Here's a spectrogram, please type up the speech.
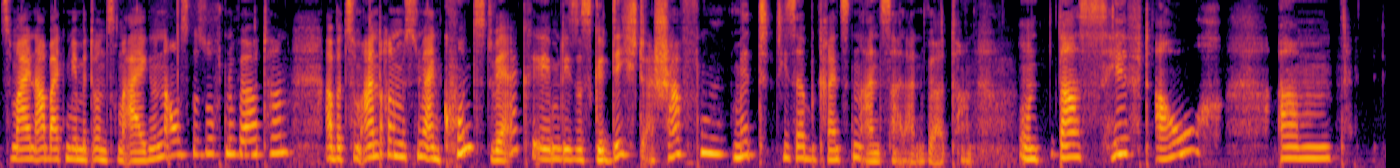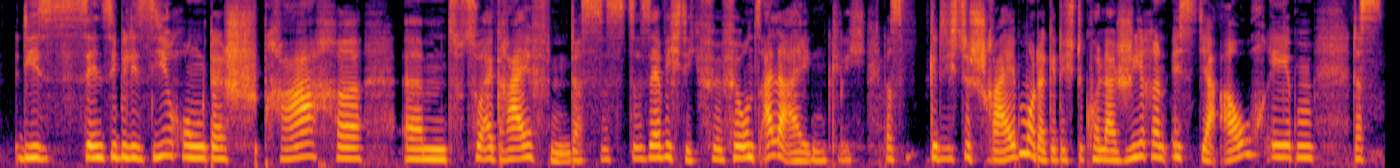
Zum einen arbeiten wir mit unseren eigenen ausgesuchten Wörtern, aber zum anderen müssen wir ein Kunstwerk, eben dieses Gedicht, erschaffen mit dieser begrenzten Anzahl an Wörtern. Und das hilft auch, ähm, die Sensibilisierung der Sprache ähm, zu, zu, ergreifen. Das ist sehr wichtig für, für uns alle eigentlich. Das Gedichte schreiben oder Gedichte kollagieren ist ja auch eben das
